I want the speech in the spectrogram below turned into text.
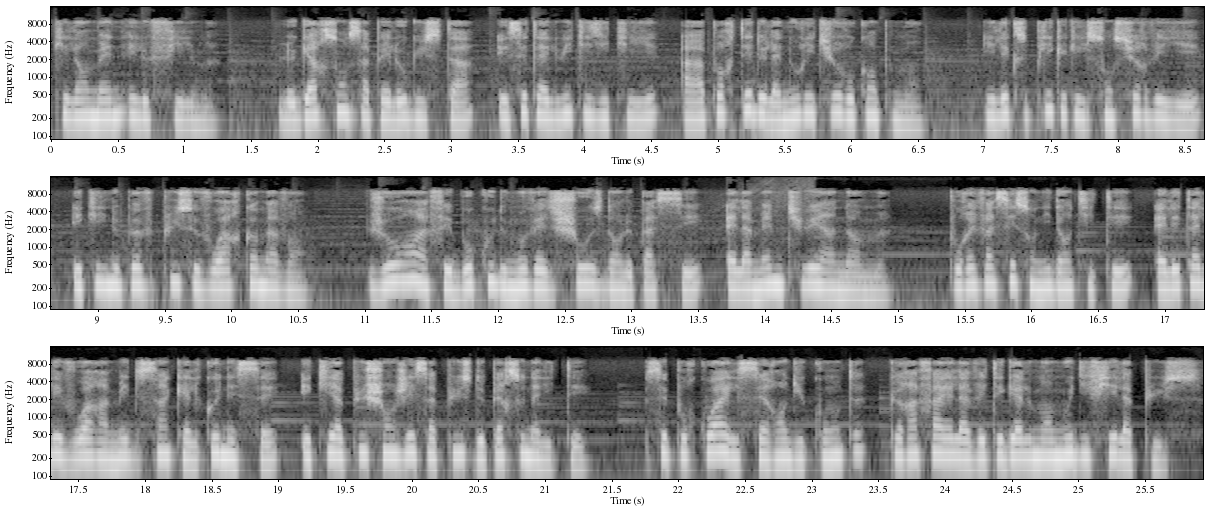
qui l'emmène et le filme. Le garçon s'appelle Augusta, et c'est à lui qu'Iziki a apporté de la nourriture au campement. Il explique qu'ils sont surveillés et qu'ils ne peuvent plus se voir comme avant. Johan a fait beaucoup de mauvaises choses dans le passé, elle a même tué un homme. Pour effacer son identité, elle est allée voir un médecin qu'elle connaissait et qui a pu changer sa puce de personnalité. C'est pourquoi elle s'est rendue compte que Raphaël avait également modifié la puce.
